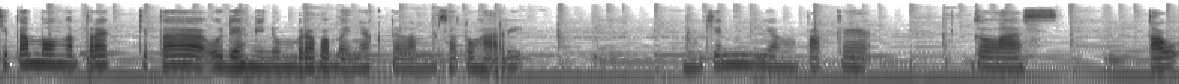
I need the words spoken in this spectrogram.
kita mau ngetrack kita udah minum berapa banyak dalam satu hari. Mungkin yang pakai gelas tahu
